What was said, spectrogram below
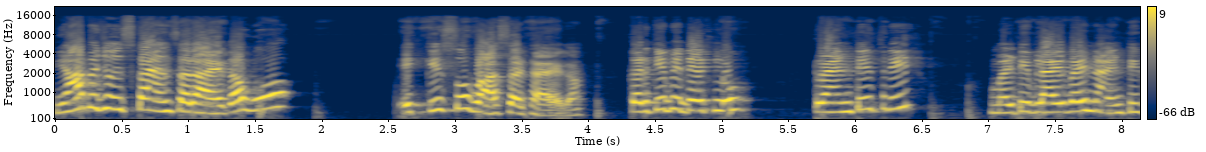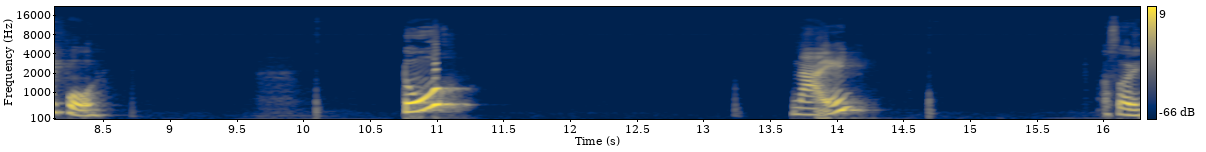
यहाँ पे जो इसका आंसर आएगा वो इक्कीस आएगा। करके भी देख लो twenty three multiply by ninety four two nine sorry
